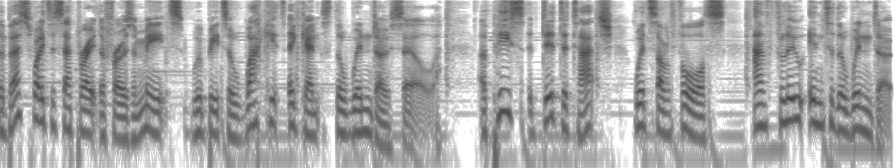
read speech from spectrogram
the best way to separate the frozen meats would be to whack it against the windowsill. A piece did detach with some force and flew into the window,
